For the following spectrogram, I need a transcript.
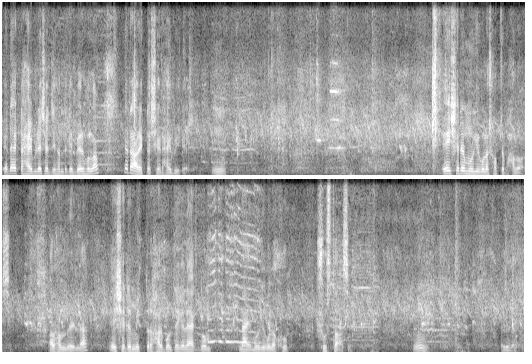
এটা একটা হাইব্রিডের শেড যেখান থেকে বের হলাম। এটা আরেকটা শেড হাইব্রিডের হুম। এই শেডের মুরগিগুলো সবচেয়ে ভালো আছে। আলহামদুলিল্লাহ। এই শেডের মৃত্যুর হার বলতে গেলে একদম নাই। মুরগিগুলো খুব সুস্থ আছে। হুম। এই যে দেখেন।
